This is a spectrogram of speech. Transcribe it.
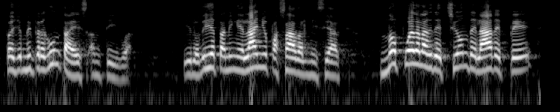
Entonces mi pregunta es antigua y lo dije también el año pasado al iniciar, ¿no puede la dirección del ADP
